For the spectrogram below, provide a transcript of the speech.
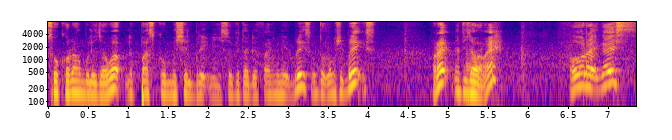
So korang boleh jawab lepas commercial break ni. So kita ada 5 minute breaks untuk commercial breaks. Alright, nanti jawab eh. Alright guys.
